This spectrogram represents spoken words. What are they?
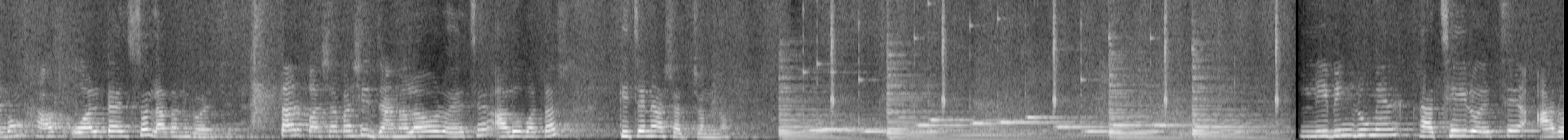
এবং হাফ ওয়াল টাইলসও লাগানো রয়েছে। তার পাশাপাশি জানালাও রয়েছে আলো বাতাস কিচেনে আসার জন্য। লিভিং রুমের কাছেই রয়েছে আরও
